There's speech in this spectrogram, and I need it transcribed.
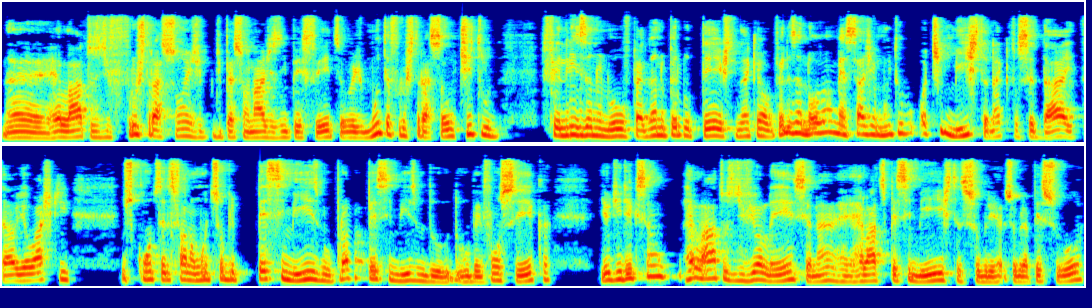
né? relatos de frustrações de, de personagens imperfeitos. Eu vejo muita frustração. O título Feliz Ano Novo, pegando pelo texto, né? Que é, Feliz Ano Novo é uma mensagem muito otimista, né? Que você dá e tal. E eu acho que os contos eles falam muito sobre pessimismo, o próprio pessimismo do, do Rubem Fonseca. E eu diria que são relatos de violência, né? Relatos pessimistas sobre, sobre a pessoa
